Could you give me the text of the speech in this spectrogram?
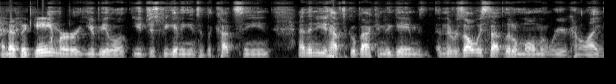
And as a gamer you'd be you'd just be getting into the cutscene and then you'd have to go back into games and there was always that little moment where you're kind of like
